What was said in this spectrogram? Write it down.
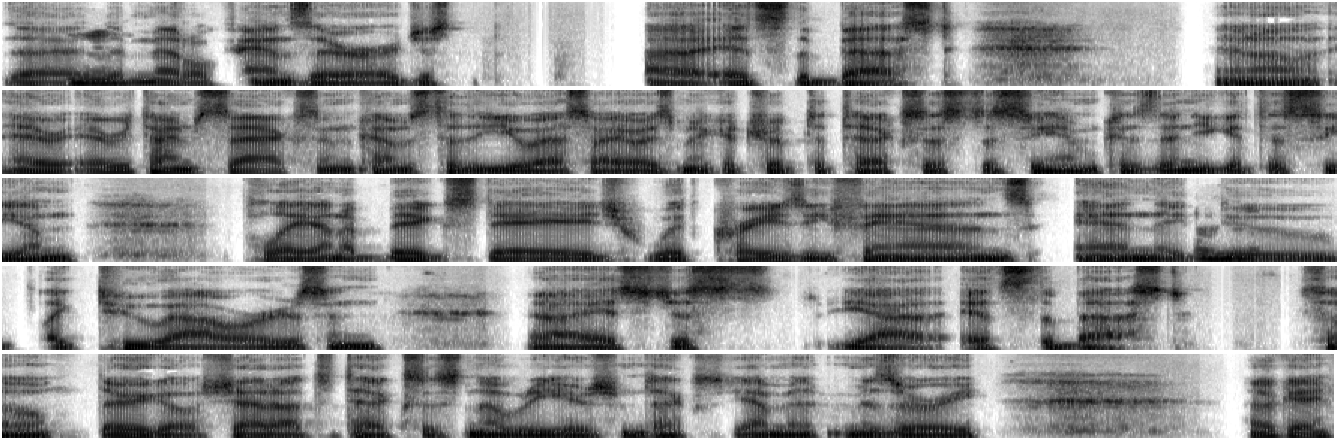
the Mhm. the metal fans there are just uh, it's the best. You know, every, every time Saxon comes to the U.S., I always make a trip to Texas to see him because then you get to see him play on a big stage with crazy fans, and they Mhm. do like two hours, and uh, it's just yeah, it's the best. So there you go. Shout out to Texas. Nobody hears from Texas. Yeah, Mi- Missouri. Okay.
